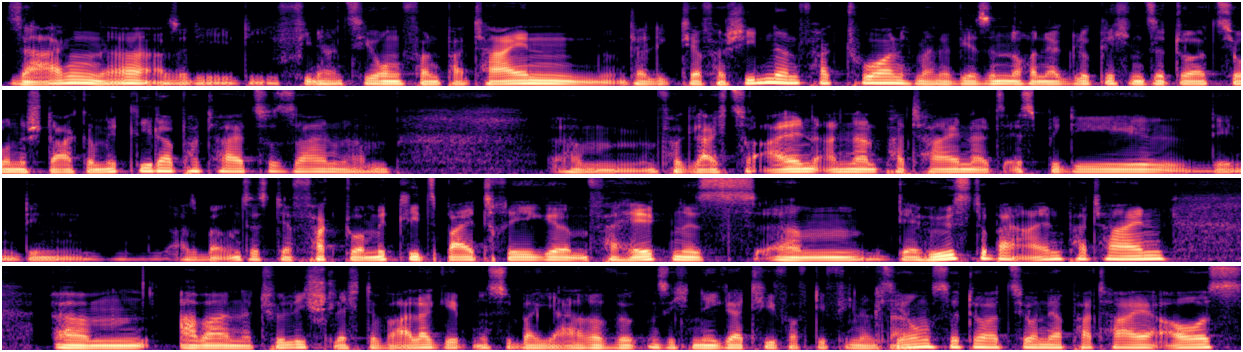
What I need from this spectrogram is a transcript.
sagen. Ne? Also die, die Finanzierung von Parteien unterliegt ja verschiedenen Faktoren. Ich meine, wir sind noch in der glücklichen Situation, eine starke Mitgliederpartei zu sein. Wir haben ähm, im Vergleich zu allen anderen Parteien als SPD, den, den, also bei uns ist der Faktor Mitgliedsbeiträge im Verhältnis ähm, der höchste bei allen Parteien. Ähm, aber natürlich schlechte Wahlergebnisse über Jahre wirken sich negativ auf die Finanzierungssituation der Partei aus.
